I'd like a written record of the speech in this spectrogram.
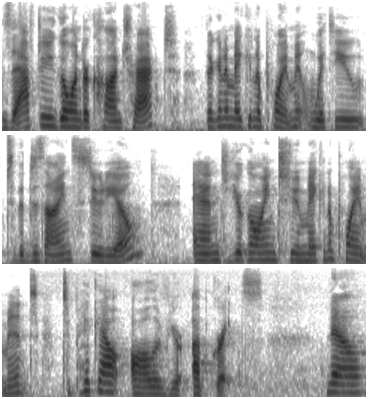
is after you go under contract, they're gonna make an appointment with you to the design studio and you're going to make an appointment to pick out all of your upgrades. Now,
